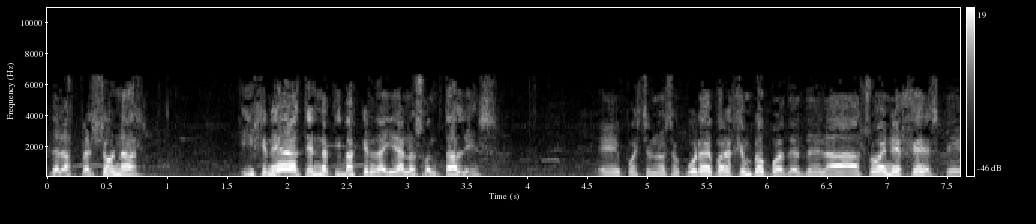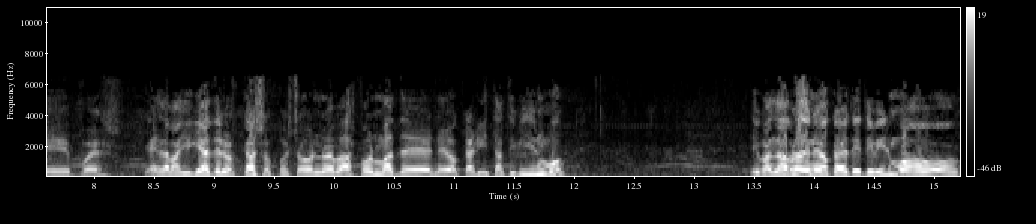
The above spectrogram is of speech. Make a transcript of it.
de las personas, y genera alternativas que en realidad no son tales. Eh, pues se nos ocurre, por ejemplo, pues desde las ONGs, que pues en la mayoría de los casos pues son nuevas formas de neocaritativismo. Y cuando hablo de neocaritativismo,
